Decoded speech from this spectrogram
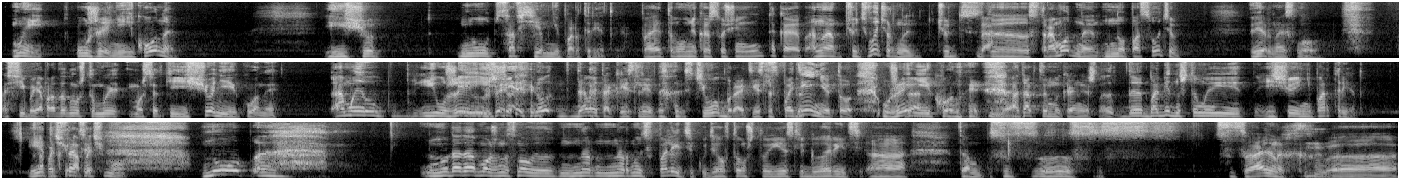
Мы уже не иконы, и еще ну, совсем не портреты. Поэтому, мне кажется, очень такая... Она чуть вычурная, чуть да. Э, старомодная, но, по сути, верное слово. Спасибо. Я, правда, думаю, что мы, может, все-таки еще не иконы. А мы и уже... И еще... уже... Ну, давай так, если с чего брать? Если с падения, да. то уже да. не иконы. Да. А так-то мы, конечно... Да, обидно, что мы еще и не портрет. И а, это, почему? А кстати, а почему? Ну... Ну да-да, можно снова нырнуть в политику. Дело в том, что если говорить о там, со социальных э,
